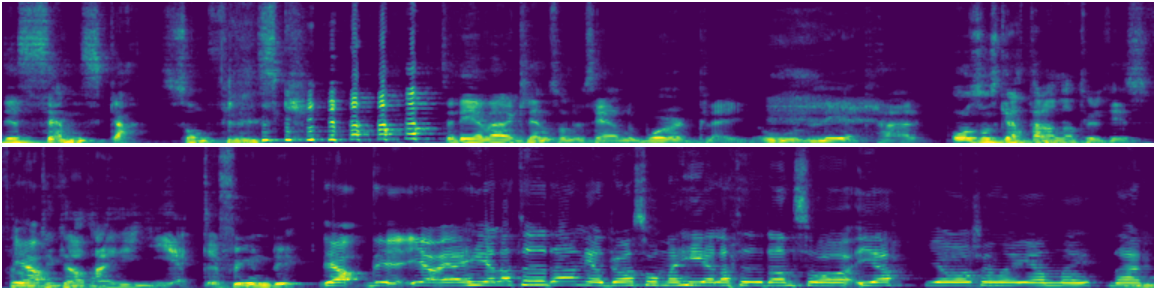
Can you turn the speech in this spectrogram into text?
det sämska som finsk. Så det är verkligen som du säger en wordplay, ordlek här. Och så skrattar han naturligtvis för Ja. han tycker att han är jättefyndig. Ja, det gör jag hela tiden. Jag drar såna hela tiden så ja, jag känner igen mig där.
